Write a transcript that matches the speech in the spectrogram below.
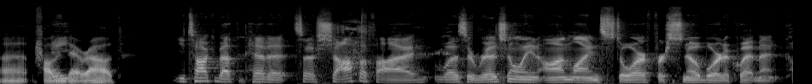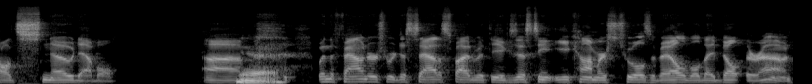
uh, following you, that route. You talk about the pivot. So Shopify was originally an online store for snowboard equipment called Snow Devil. Um, yeah. When the founders were dissatisfied with the existing e-commerce tools available, they built their own.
